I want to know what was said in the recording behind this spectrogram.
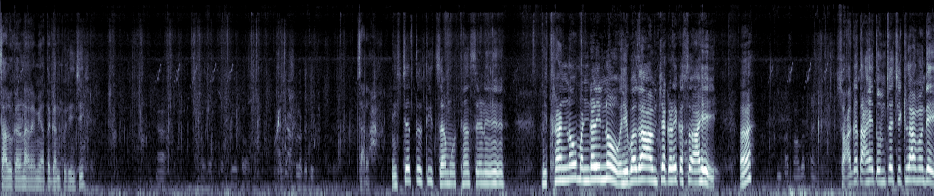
चालू करणार आहे मी आता गणपतींची. चला. चतुर्थीचा मोठा सण. मित्रांनो मंडळींनो हे बघा आमच्याकडे कसं आहे. आहे स्वागत आहे तुमचं चिखलामध्ये.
